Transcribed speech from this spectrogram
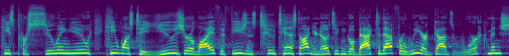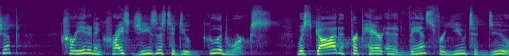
He's pursuing you. He wants to use your life. Ephesians 2:10, it's not in your notes. You can go back to that. For we are God's workmanship, created in Christ Jesus to do good works, which God prepared in advance for you to do.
